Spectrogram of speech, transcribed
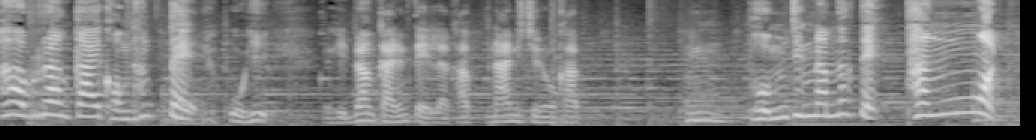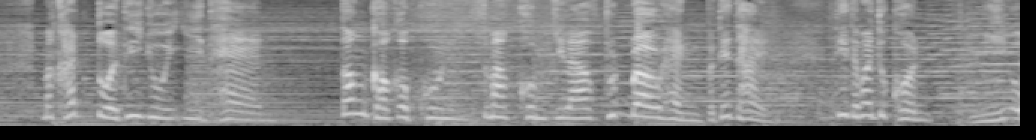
ภาพร่างกายของนักเตะ อุ้ยเห็นร่างกายนักเตะแล้วครับ นานิชิโนะครับ ผมจึงนำนักเตะทั้งหมด มาคัดตัวที่ UAE แทน ต้องขอขอบคุณสมาคมกีฬาฟุตบอลแห่งประเทศไทย ที่ทำให้ทุกคนมีโอ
